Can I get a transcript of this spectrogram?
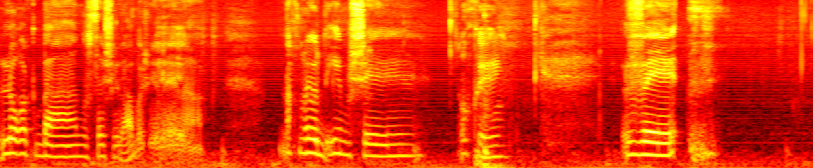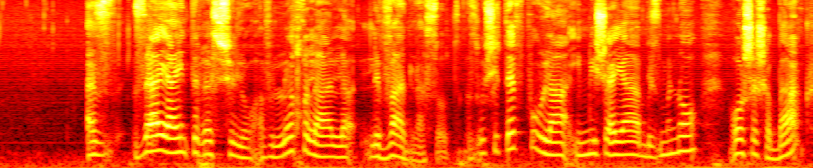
לא רק בנושא של אבא שלי, אלא אנחנו יודעים ש... אוקיי. ו... אז זה היה האינטרס שלו, אבל הוא לא יכול היה לבד לעשות. אז הוא שיתף פעולה עם מי שהיה בזמנו ראש השב"כ,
